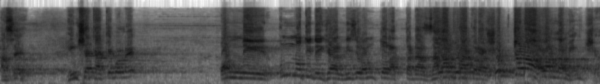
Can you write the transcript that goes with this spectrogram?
আছে? হিংসা কাকে বলে? অন্যের উন্নতি দেখা নিজের অন্তর আত্মাটা জ্বালা পোড়া করা সহ্য না হওয়ার নাম হিংসা।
